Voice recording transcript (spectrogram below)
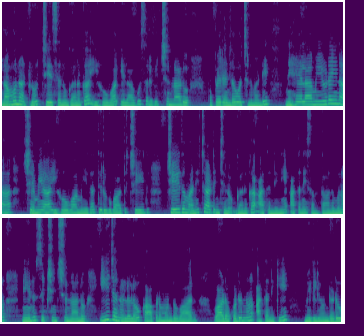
నమ్మునట్లు చేసెను గనుక ఇహోవా ఇలాగూ సెలవిచ్చున్నాడు. ముప్పై రెండో వచనమండి. నిహేలామీయుడైన షమియా యహోవా మీద తిరుగుబాటు చేదు చేదమని చాటించెను. గనుక అతనిని అతని సంతానమును నేను శిక్షించున్నాను ఈ జనులలో కాపురముండు వారు వాడొకడును అతనికి మిగిలి ఉండడు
